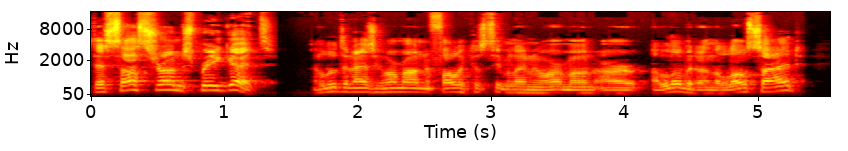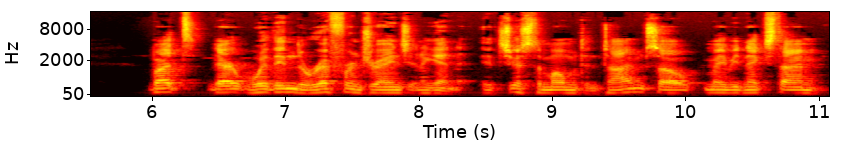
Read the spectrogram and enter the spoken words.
testosterone is pretty good. And luteinizing hormone and follicle stimulating hormone are a little bit on the low side, but they're within the reference range. And again, it's just a moment in time. So maybe next time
